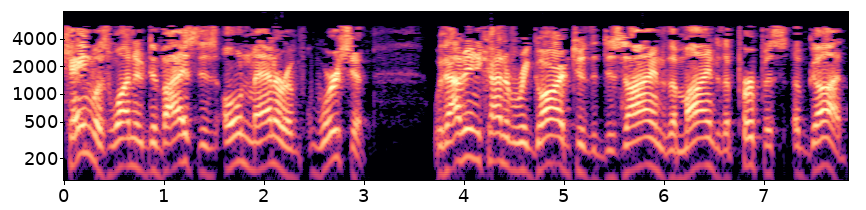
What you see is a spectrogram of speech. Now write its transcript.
Cain was one who devised his own manner of worship without any kind of regard to the design, the mind, the purpose of God.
